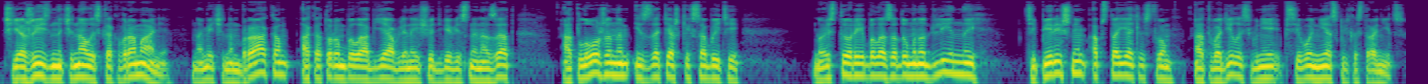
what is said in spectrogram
чья жизнь начиналась как в романе, намеченным браком, о котором было объявлено еще две весны назад, отложенным из-за тяжких событий, но история была задумана длинной, теперешним обстоятельством отводилось в ней всего несколько страниц.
